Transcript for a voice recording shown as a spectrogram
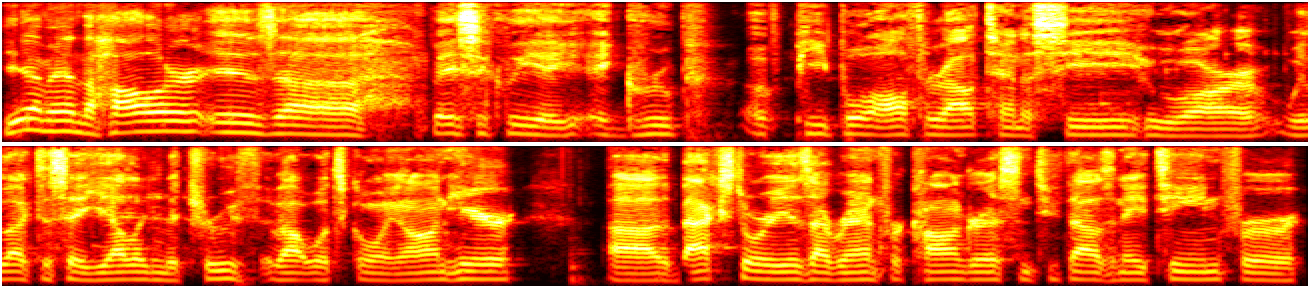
Yeah, man. The Holler is uh, basically a, a, group of people all throughout Tennessee who are, we like to say, yelling the truth about what's going on here. Uh, the backstory is I ran for Congress in 2018 for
